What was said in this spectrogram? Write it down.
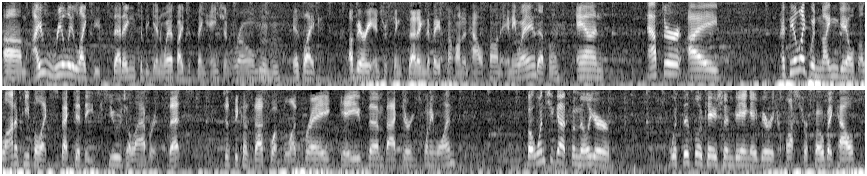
Um, I really like the setting to begin with. I just think ancient Rome Mm-hmm. is like a very interesting setting to base a haunted house on, anyways. Definitely. And after I I feel like with Nightingales, a lot of people expected these huge, elaborate sets just because that's what Blood Prey gave them back during 21. But once you got familiar with this location being a very claustrophobic house,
